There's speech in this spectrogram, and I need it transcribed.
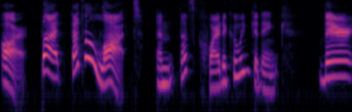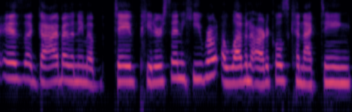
are. But that's a lot. And that's quite a coinkydink. There is a guy by the name of Dave Peterson. He wrote 11 articles connecting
